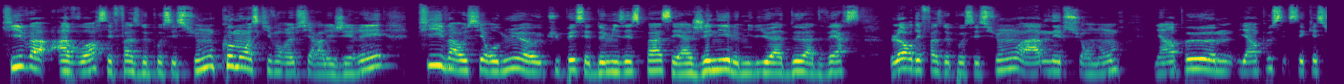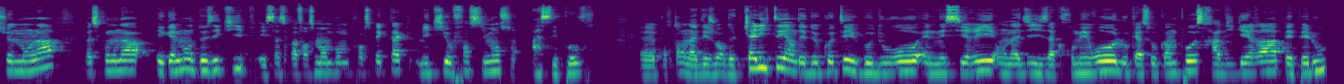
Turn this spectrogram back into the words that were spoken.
Qui va avoir ces phases de possession, comment est-ce qu'ils vont réussir à les gérer, qui va réussir au mieux à occuper ces demi-espaces et à gêner le milieu à deux adverse lors des phases de possession, à amener le surnombre? Il y a un peu, euh, il y a un peu ces questionnements là parce qu'on a également deux équipes et ça c'est pas forcément bon pour le spectacle, mais qui offensivement sont assez pauvres. Euh, pourtant, on a des joueurs de qualité hein, des deux côtés. Hugo Duro, Nesiri, on a dit Isaac Romero, Lucas Ocampos, Ravi Guerra, Pepe Lou.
